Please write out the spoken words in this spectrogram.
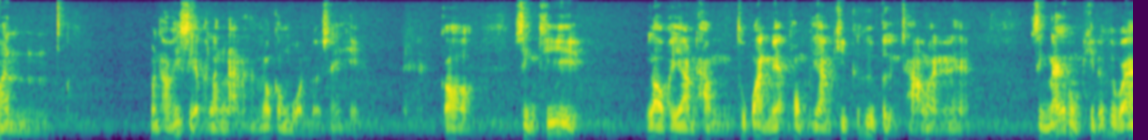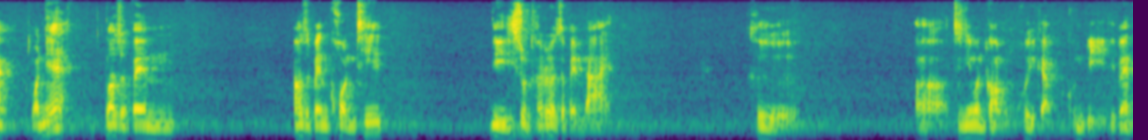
มัน มันทำให้เสียพลังงานนะทำให้เรากังวลโดยใช่เหตุก็สิ่งที่เราพยายามทำทุกวันเนี้ยผมพยายามคิดก็คือตื่นเช้ามาเนี่ยนะฮะสิ่งแรกที่ผมคิดก็คือว่า วันเนี้ยเราจะเป็น เราจะเป็นคนที่ดีที่สุดเท่าที่เราจะเป็นได้ คือเอ่อจริงๆวันก่อนผมคุยกับคุณบีที่เป็น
